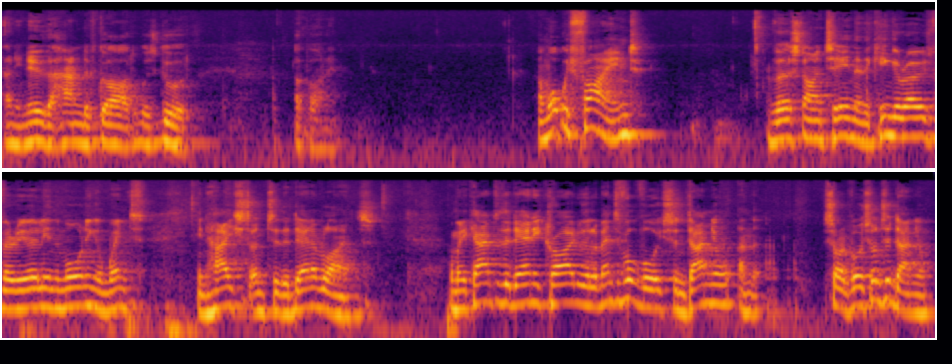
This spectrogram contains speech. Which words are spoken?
and he knew the hand of God was good upon him. And what we find, verse 19, then the king arose very early in the morning and went in haste unto the den of lions. And when he came to the den, he cried with a lamentable voice, and Daniel, and the, sorry, voice unto Daniel.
